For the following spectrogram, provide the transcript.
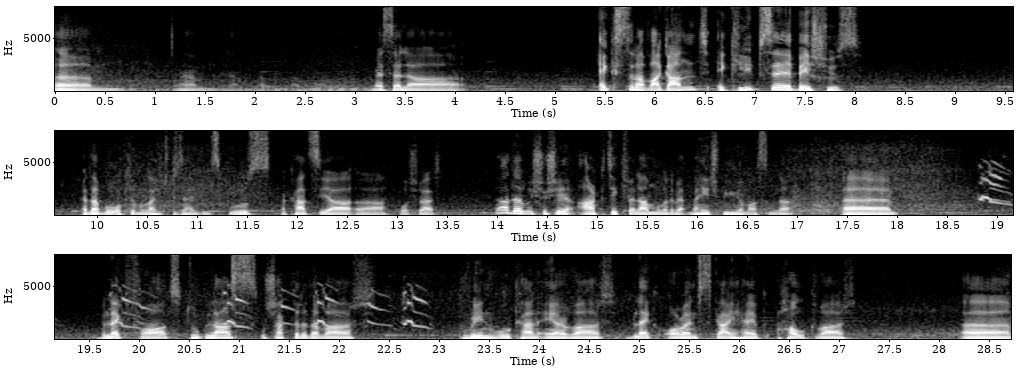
Eee, mesela Extravagant Eclipse 500 ya da bu okey bunlar hiç güzel değil. Spruce, Akasya, ah, boş. Ya da şu şey Arctic falan bunları ben, hiç bilmiyorum aslında. Eee Blackford, Douglas uçakları da var. Green Vulcan Air var. Black Orange Skyhawk Hawk var. Eee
